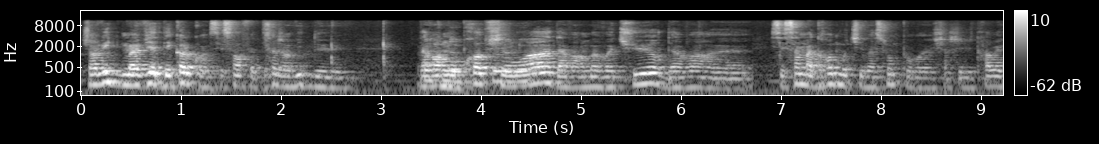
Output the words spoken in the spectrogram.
J'ai envie de ma vie être d'école, quoi. C'est ça, en fait. Ça, j'ai envie de. D'avoir mon propre chez moi, d'avoir ma voiture, d'avoir. euh, C'est ça ma grande motivation pour euh, chercher du travail.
